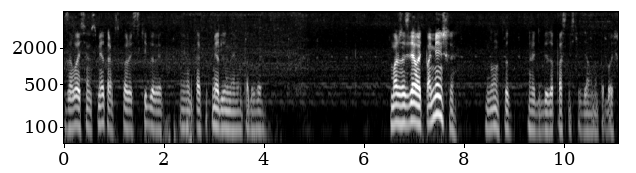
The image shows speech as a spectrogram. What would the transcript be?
За 80 метров скорость скидывает и вот так вот медленно его подводит. Можно сделать поменьше, но тут ради безопасности сделано побольше.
